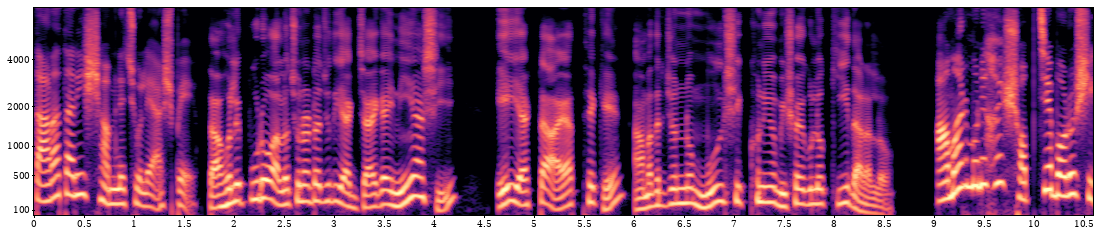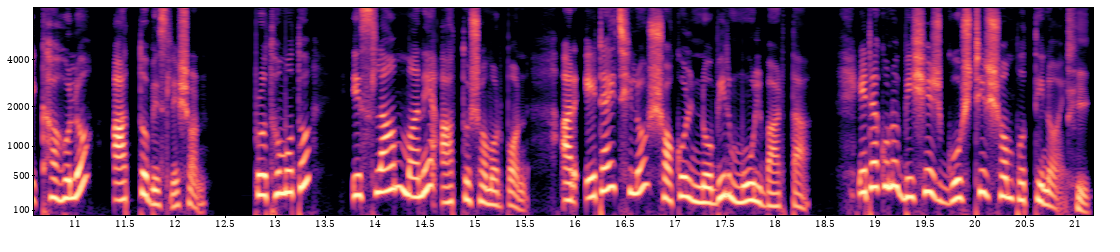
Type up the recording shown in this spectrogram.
তাড়াতাড়ি সামনে চলে আসবে। তাহলে পুরো আলোচনাটা যদি এক জায়গায় নিয়ে আসি এই একটা আয়াত থেকে আমাদের জন্য মূল শিক্ষণীয় বিষয়গুলো কি দাঁড়াল? আমার মনে হয় সবচেয়ে বড় শিক্ষা হল আত্মবিশ্লেষণ। প্রথমত ইসলাম মানে আত্মসমর্পণ আর এটাই ছিল সকল নবীর মূল বার্তা। এটা কোনো বিশেষ গোষ্ঠীর সম্পত্তি নয়। ঠিক।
